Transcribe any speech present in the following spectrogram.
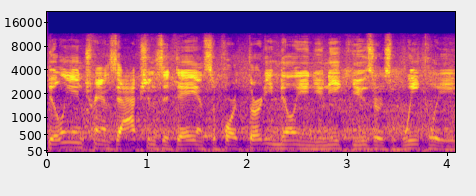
billion transactions a day and support 30 million unique users weekly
